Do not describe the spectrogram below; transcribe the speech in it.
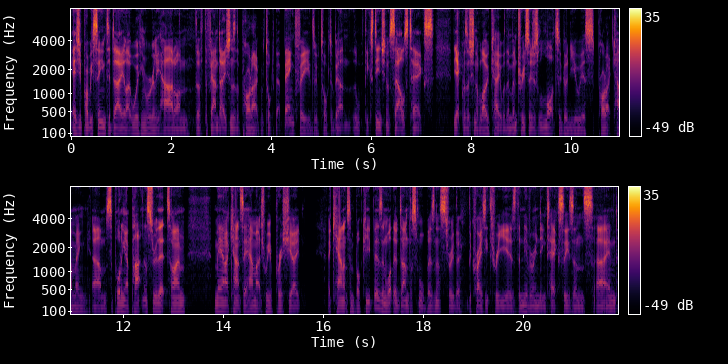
as you've probably seen today, like working really hard on the, the foundations of the product. We've talked about bank feeds. We've talked about the, the extension of sales tax, the acquisition of Locate with inventory. So just lots of good US product coming. Um, supporting our partners through that time. Man, I can't say how much we appreciate accountants and bookkeepers and what they've done for small business through the, the crazy three years, the never ending tax seasons, uh, and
